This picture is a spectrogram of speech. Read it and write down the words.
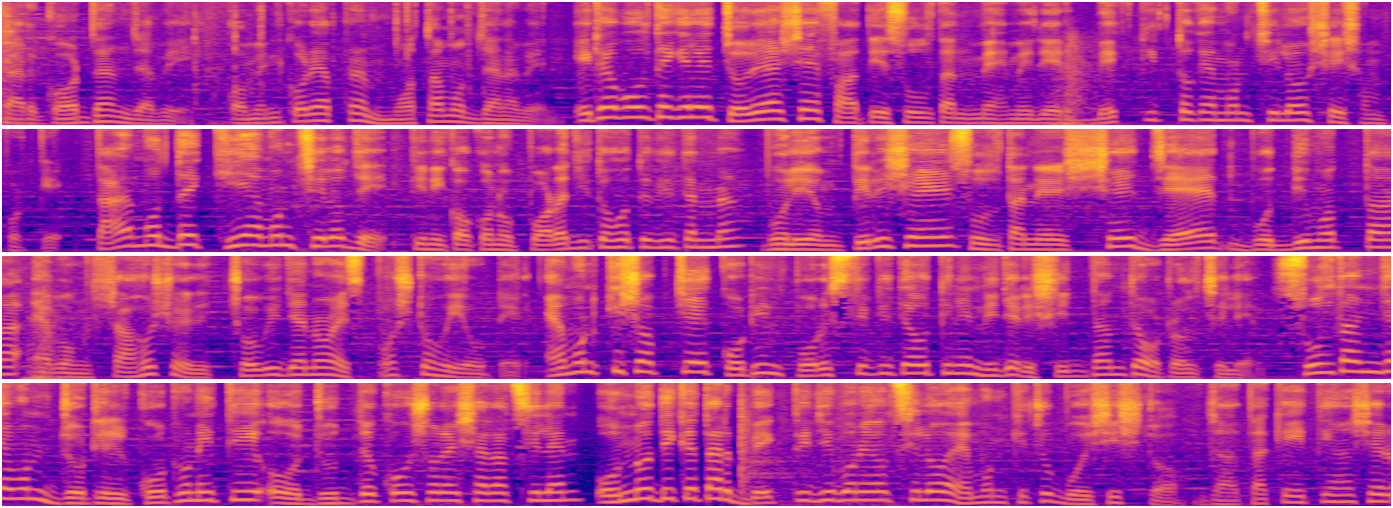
তার গরদান যাবে? কমেন্ট করে আপনার মতামত জানাবেন। এটা বলতে গেলে চলে আসে ফাতে সুলতান মেহমেদের ব্যক্তিত্ব কেমন ছিল সেই সম্পর্কে। তার মধ্যে কি এমন ছিল যে তিনি কখনো পরাজিত হতে দিতেন না? ভলিউম তিরিশে সুলতানের সে জেদ, বুদ্ধিমত্তা এবং সাহসের ছবি যেন স্পষ্ট হয়ে ওঠে। এমনকি সবচেয়ে কঠিন পরিস্থিতিতেও তিনি নিজের সিদ্ধান্তে অটল ছিলেন। সুলতান যেমন জটিল কূটনীতি ও যুদ্ধ কৌশলে সেরা ছিলেন, অন্যদিকে তার ব্যক্তি জীবনেও ছিল এমন কিছু বৈশিষ্ট্য যা তাকে ইতিহাসের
